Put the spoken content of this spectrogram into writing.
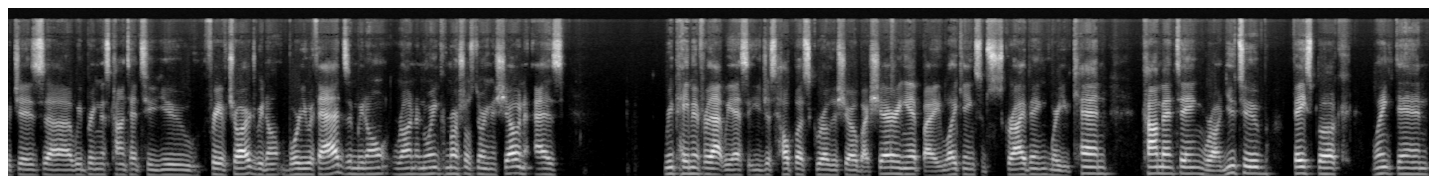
which is uh, we bring this content to you free of charge. We don't bore you with ads and we don't run annoying commercials during the show. And as repayment for that, we ask that you just help us grow the show by sharing it, by liking, subscribing where you can, commenting. We're on YouTube, Facebook, LinkedIn.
